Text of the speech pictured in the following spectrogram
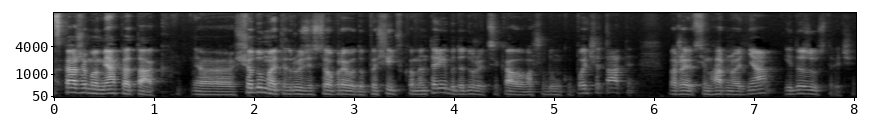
скажемо м'яко так. Е, Що думаєте, друзі, з цього приводу? Пишіть в коментарі, буде дуже цікаво вашу думку почитати. Бажаю всім гарного дня і до зустрічі!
